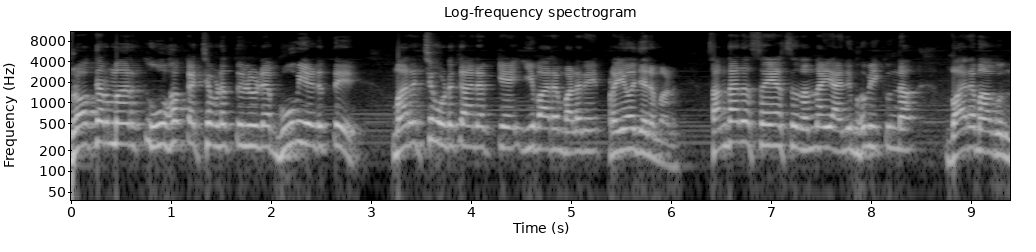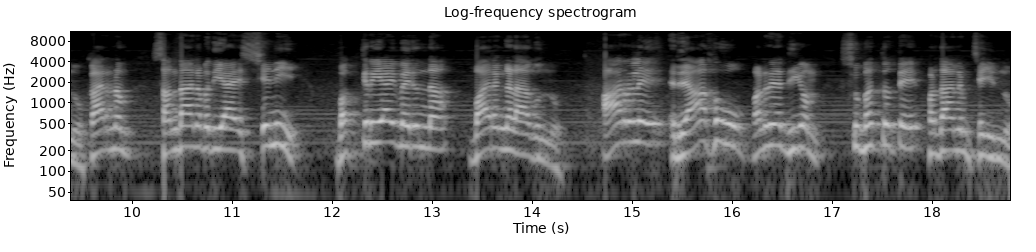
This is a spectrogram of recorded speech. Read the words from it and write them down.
ബ്രോക്കർമാർക്ക് ഊഹക്കച്ചവടത്തിലൂടെ ഭൂമി എടുത്ത് മറിച്ചു കൊടുക്കാനൊക്കെ ഈ വാരം വളരെ പ്രയോജനമാണ്. സന്താന ശ്രേയസ് നന്നായി അനുഭവിക്കുന്ന വാരമാകുന്നു. കാരണം സന്താനപതിയായ ശനി വക്രിയായി വരുന്ന വാരങ്ങളാകുന്നു. ആറിലെ രാഹുവും വളരെയധികം ശുഭത്വത്തെ പ്രദാനം ചെയ്യുന്നു.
